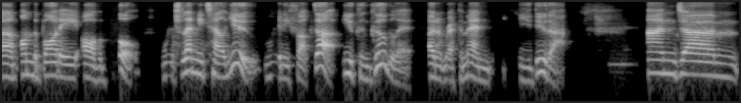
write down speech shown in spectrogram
um, on the body of a bull, which let me tell you, really fucked up. You can Google it. I don't recommend you do that. And um,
